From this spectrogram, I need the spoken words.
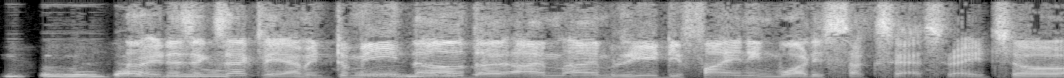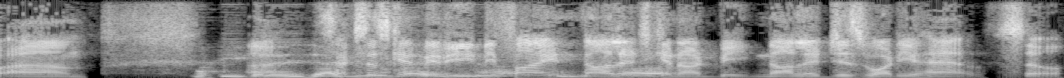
People will judge No, it is you. exactly. I mean, to me now, the I'm I'm redefining what is success, right? So um, uh, success can be you know, redefined. Knowledge uh, cannot be. Knowledge is what you have. So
